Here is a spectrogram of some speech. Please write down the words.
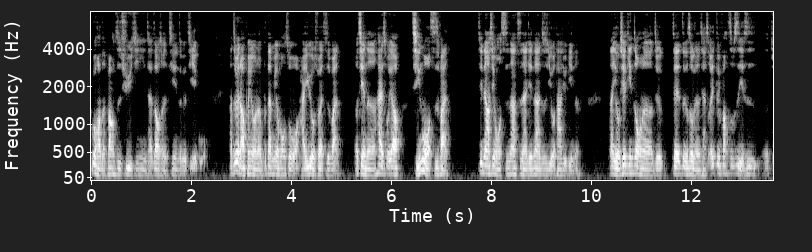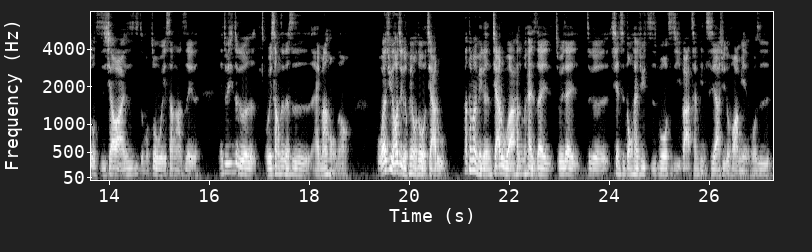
不好的方式去经营，才造成今天这个结果。那这位老朋友呢，不但没有封锁我，还约我出来吃饭，而且呢，还说要请我吃饭，尽量请我吃。那自然间当然就是由他决定了。那有些听众呢，就在这个时候可能才说，哎，对方是不是也是做直销啊，还是怎么做微商啊之类的？哎，最近这个微商真的是还蛮红的哦。我要去好几个朋友都有加入，那他们每个人加入啊，他们开始在就会在这个现实动态去直播自己把产品吃下去的画面，或是。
